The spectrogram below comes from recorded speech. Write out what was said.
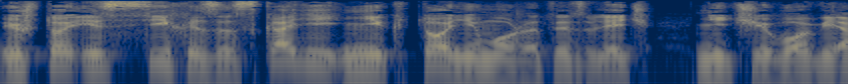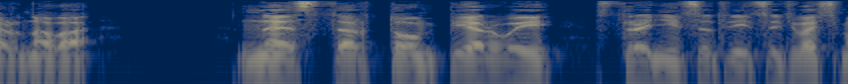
и что из сих изысканий никто не может извлечь ничего верного. Нестор, том 1, страница 38.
